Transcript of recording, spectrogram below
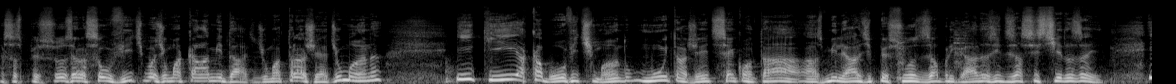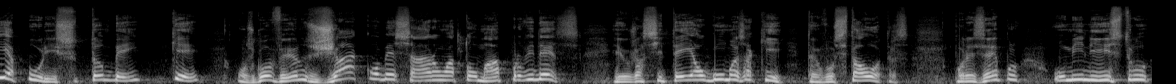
Essas pessoas elas são vítimas de uma calamidade, de uma tragédia humana e que acabou vitimando muita gente, sem contar as milhares de pessoas desabrigadas e desassistidas aí. E é por isso também que os governos já começaram a tomar providências. Eu já citei algumas aqui, então eu vou citar outras. Por exemplo, o ministro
